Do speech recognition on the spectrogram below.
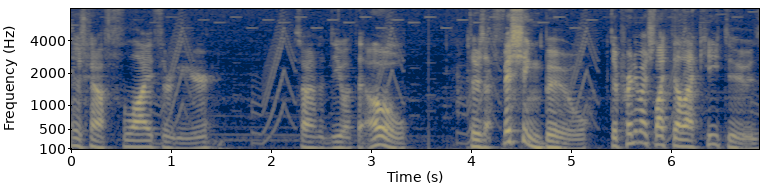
I'm just gonna fly through here. So I don't have to deal with it. Oh! There's a fishing boo! They're pretty much like the Lakitus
